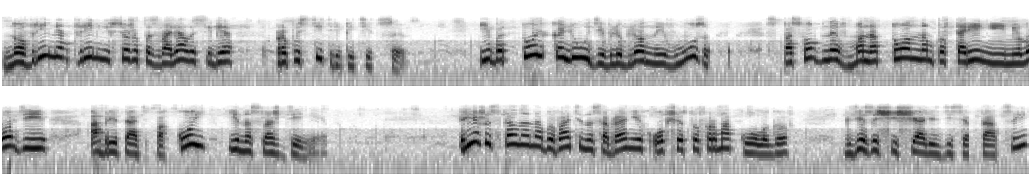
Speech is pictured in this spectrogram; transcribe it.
но время от времени все же позволяла себе пропустить репетицию. Ибо только люди, влюбленные в музыку, способны в монотонном повторении мелодии обретать покой и наслаждение. Реже стала она бывать и на собраниях общества фармакологов, где защищались диссертации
